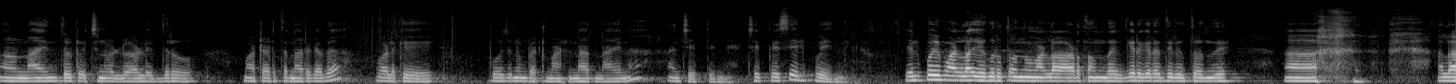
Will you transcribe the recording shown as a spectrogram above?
నా ఇంతటి వచ్చిన వాళ్ళు వాళ్ళిద్దరూ మాట్లాడుతున్నారు కదా వాళ్ళకి భోజనం పెట్టమంటున్నారు నాయన అని చెప్పింది. చెప్పేసి వెళ్ళిపోయింది. వెళ్ళిపోయి మళ్ళీ ఎగురుతుంది మళ్ళీ ఆడుతుంది గిరగిర తిరుగుతుంది. అలా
